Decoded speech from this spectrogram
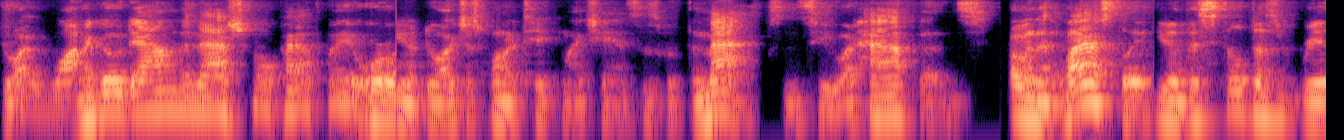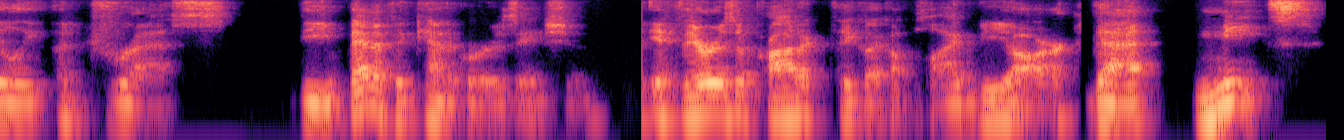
do i want to go down the national pathway or you know do i just want to take my chances with the MACs and see what happens? Oh and then lastly you know this still doesn't really address the benefit categorization. If there is a product, take like Applied VR, that meets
